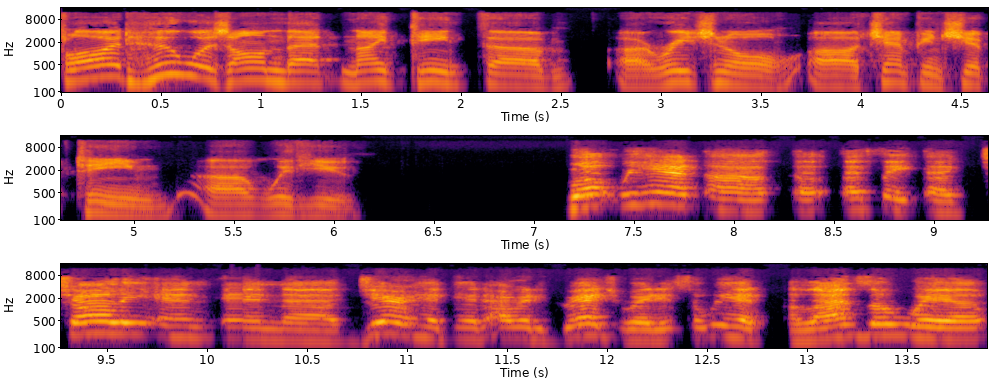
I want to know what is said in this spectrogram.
Floyd, who was on that 19th um, uh, regional uh, championship team uh, with you? Well, we had, uh, uh, I think, Charlie and and Jerry had, had already graduated, so we had Alonzo Webb,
